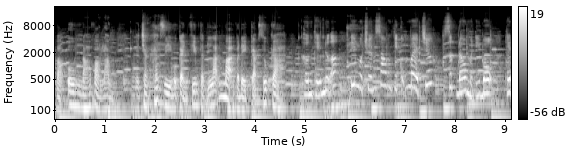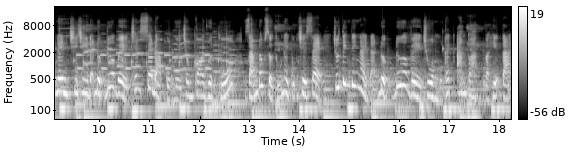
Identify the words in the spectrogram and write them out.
và ôm nó vào lòng. Chẳng khác gì một cảnh phim thật lãng mạn và đầy cảm xúc cả. Hơn thế nữa, đi một chuyến xong thì cũng mệt chứ, sức đâu mà đi bộ. Thế nên Chi Chi đã được đưa về trên xe đạp của người trông coi vườn thú. Giám đốc sở thú này cũng chia sẻ, chú Tinh Tinh này đã được đưa về chuồng một cách an toàn và hiện tại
